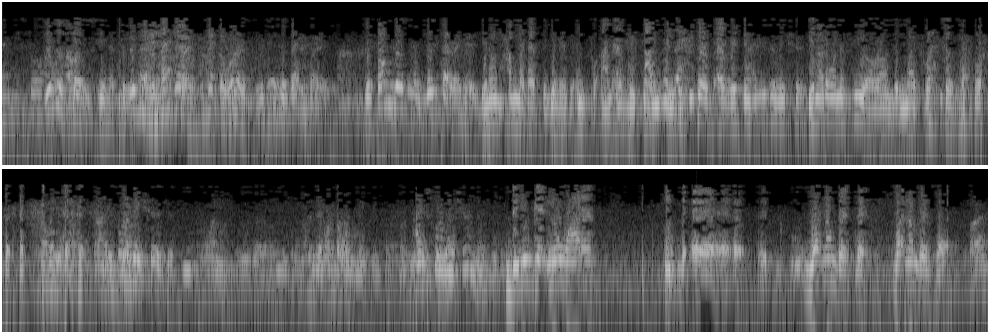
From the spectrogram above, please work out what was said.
This is close to see her, but this is the. Forget the word. This is the back part. The thumb goes in this part right here. You know, Muhammad has to give his input on everything I'm and just- disturb everything. I need to make sure. You know, I don't want to see you around in my classes before. I just want to make sure. Just. One who's a, who's a I just want to make sure, man. Do you get no water? Uh, what number is this? What number is that? five.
